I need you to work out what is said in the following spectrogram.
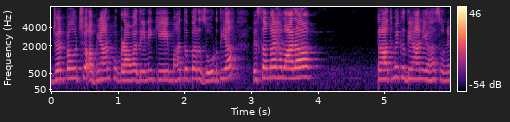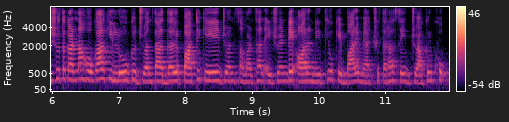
जन पहुँच अभियान को बढ़ावा देने के महत्व पर ज़ोर दिया। इस समय हमारा प्राथमिक ध्यान यह सुनिश्चित करना होगा कि लोग जनता दल, पार्टी के जन समर्थन एजेंडे और नीतियों के बारे में अच्छी तरह से जागरूक हो।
